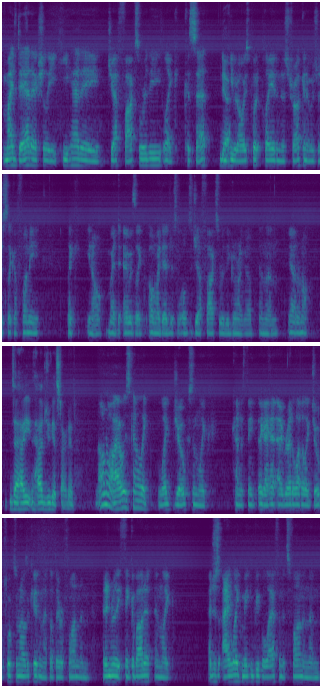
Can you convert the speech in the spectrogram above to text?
My dad actually, he had a Jeff Foxworthy like cassette. Yeah. He would always put play it in his truck, and it was just like a funny, like you know, my I was like, oh, my dad just loves Jeff Foxworthy growing up, and then yeah, I don't know. Is that how you? How did you get started? I don't know. I always kind of like like jokes and like kind of think like I had I read a lot of like joke books when I was a kid, and I thought they were fun, and I didn't really think about it, and like I just I like making people laugh, and it's fun. And then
